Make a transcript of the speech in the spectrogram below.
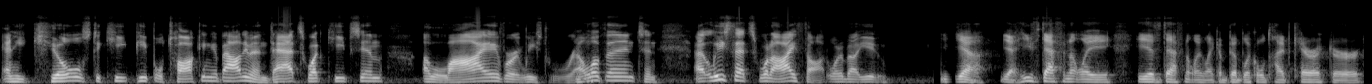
and he kills to keep people talking about him and that's what keeps him alive or at least mm-hmm. relevant and at least that's what I thought. What about you? Yeah, yeah, he's definitely he is definitely like a biblical type character,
